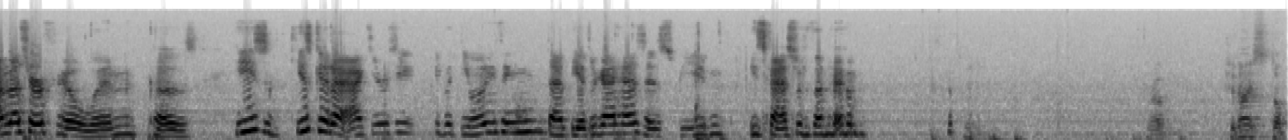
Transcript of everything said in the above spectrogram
I'm not sure if he'll win because he's he's good at accuracy, but the only thing that the other guy has is speed. He's faster than him. Well, should I stop?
